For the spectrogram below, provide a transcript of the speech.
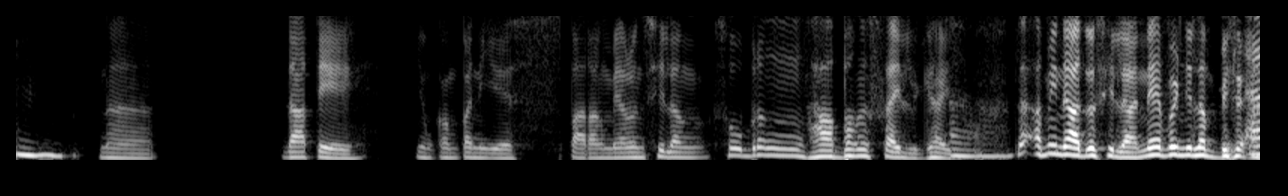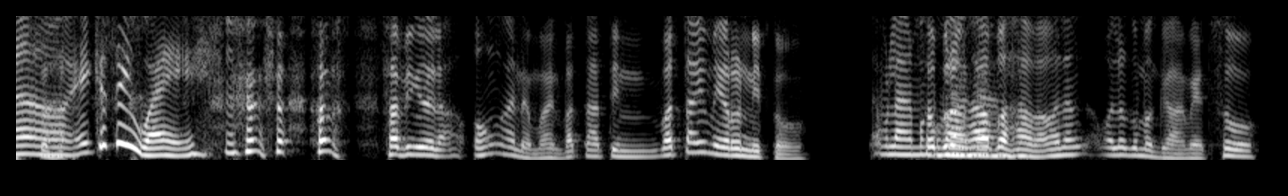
Mm. na dati yung company is parang meron silang sobrang habang style guide. Na aminado sila, never nilang binasa. eh kasi why? Sabi nila, oo nga naman, ba't natin, ba't tayo meron nito? Wala namang Sobrang haba-haba, walang, walang gumagamit. So,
